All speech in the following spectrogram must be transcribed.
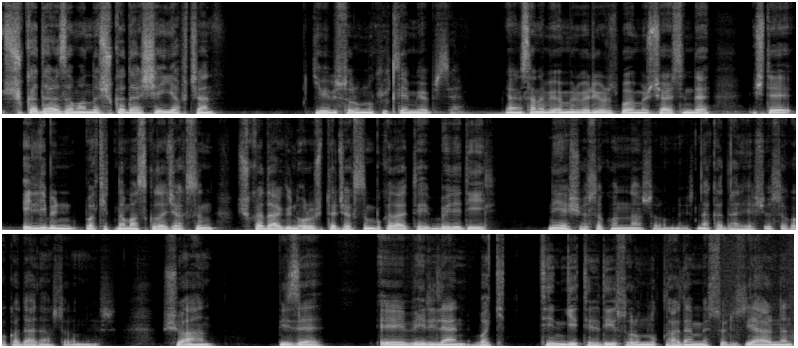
şu kadar zamanda şu kadar şey yapacaksın gibi bir sorumluluk yüklemiyor bize. Yani sana bir ömür veriyoruz bu ömür içerisinde işte 50 bin vakit namaz kılacaksın, şu kadar gün oruç tutacaksın, bu kadar te- böyle değil. Ne yaşıyorsak ondan sorumluyuz. Ne kadar yaşıyorsak o kadardan sorumluyuz. Şu an bize e, verilen vakitin getirdiği sorumluluklardan mesulüz. Yarının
